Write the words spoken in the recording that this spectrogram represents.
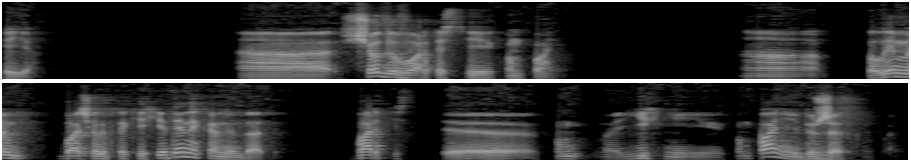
киян? А, щодо вартості компанії. Коли ми бачили таких єдиних кандидатів, вартість е, їхньої компанії, бюджет компанії,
